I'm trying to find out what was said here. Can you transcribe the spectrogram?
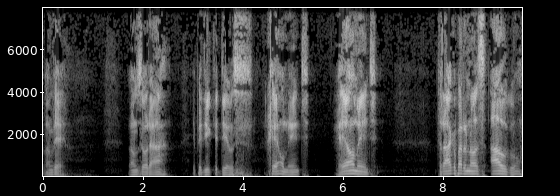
Vamos ver. Vamos orar e pedir que Deus realmente, realmente, traga para nós algo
